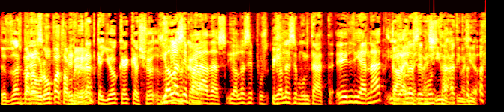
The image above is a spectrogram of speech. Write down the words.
De totes Per maneres, Europa també, És veritat eh? que jo crec que això... És Jo les he que- parades, jo les he, pos- jo les he muntat. Ell hi ha anat i Clar, jo les he imagina't, muntat. imagina't.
